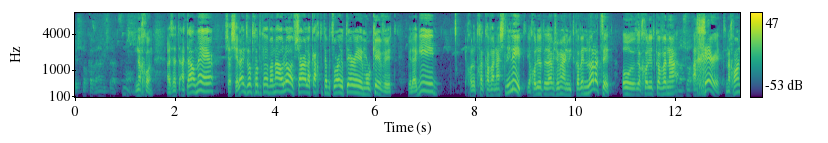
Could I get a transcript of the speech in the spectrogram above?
יש לו כוונה משל עצמו. נכון, אז אתה, אתה אומר שהשאלה אם זאת כוונה או לא, אפשר לקחת אותה בצורה יותר מורכבת ולהגיד, יכול להיות לך כוונה שלילית, יכול להיות אדם שאומר אני מתכוון לא לצאת, או יכול להיות כוונה. אחרת, נכון?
